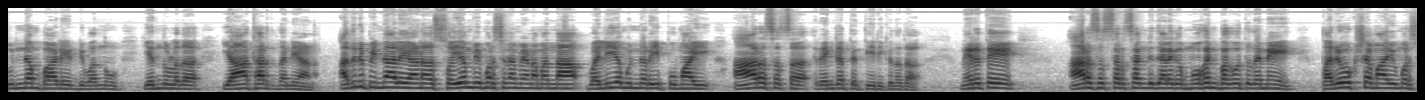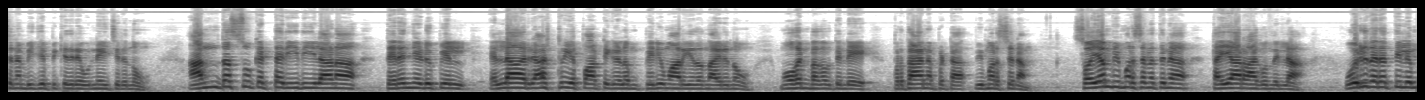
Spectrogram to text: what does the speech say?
തുന്നം പാടേണ്ടി വന്നു എന്നുള്ളത് യാഥാർത്ഥ്യം തന്നെയാണ്. അതിനു പിന്നാലെയാണ് സ്വയം വിമർശനം വേണമെന്ന വലിയ മുന്നറിയിപ്പുമായി ആർ എസ് എസ് രംഗത്തെത്തിയിരിക്കുന്നത്. നേരത്തെ ആർ എസ് എസ് സർസംഘചാലക മോഹൻ ഭഗവത് തന്നെ പരോക്ഷമായ വിമർശനം ബി ജെ പിക്കെതിരെ ഉന്നയിച്ചിരുന്നു. അന്തസ്സു കെട്ട രീതിയിലാണ് തെരഞ്ഞെടുപ്പിൽ എല്ലാ രാഷ്ട്രീയ പാർട്ടികളും പെരുമാറിയതെന്നായിരുന്നു മോഹൻ ഭഗവത്തിന്റെ പ്രധാനപ്പെട്ട വിമർശനം. സ്വയം വിമർശനത്തിന് തയ്യാറാകുന്നില്ല. ഒരു തരത്തിലും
